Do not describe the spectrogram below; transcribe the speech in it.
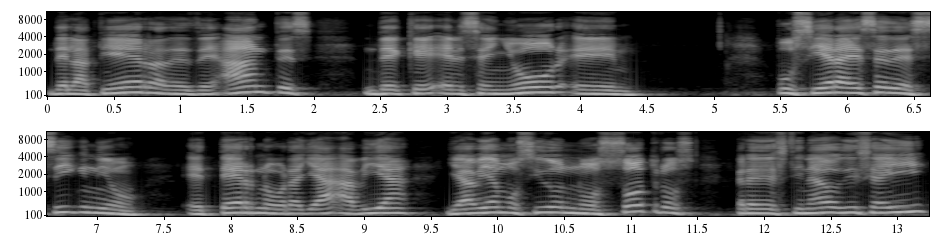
de la tierra, desde antes de que el Señor eh, pusiera ese designio eterno, ahora ya había, ya habíamos sido nosotros predestinados, dice ahí,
